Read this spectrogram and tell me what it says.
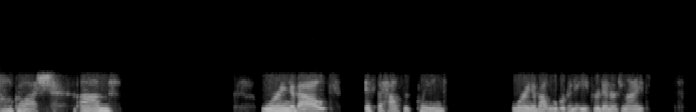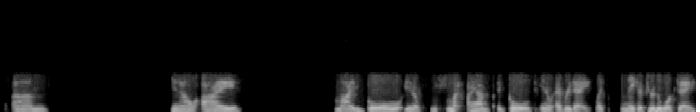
Oh, gosh. Um, worrying about if the house is cleaned, worrying about what we're going to eat for dinner tonight. Um, you know, I my goal, you know, my I have goals, you know, every day, like make it through the workday.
